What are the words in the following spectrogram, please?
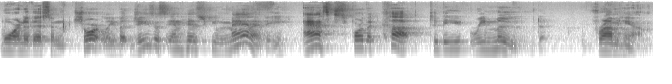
more into this in shortly, but Jesus, in his humanity, asks for the cup to be removed from him.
